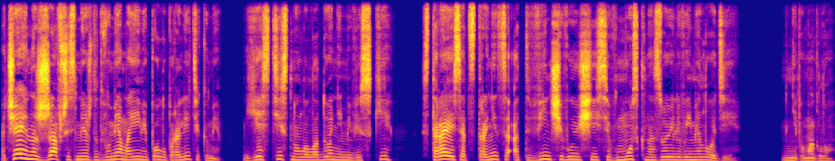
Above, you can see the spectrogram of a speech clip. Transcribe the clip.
Отчаянно сжавшись между двумя моими полупаралитиками, я стиснула ладонями виски, стараясь отстраниться от винчивающейся в мозг назойливой мелодии. Не помогло.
